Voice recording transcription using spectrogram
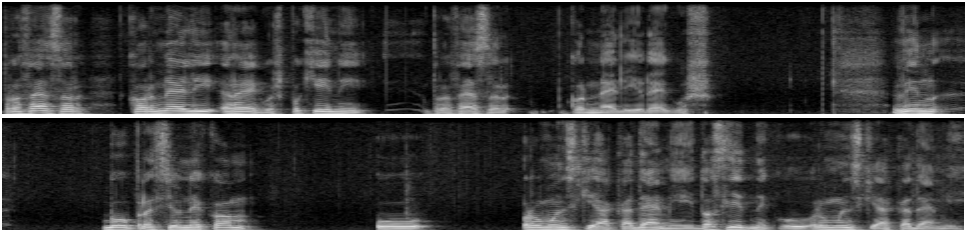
професор Корнелій Регуш, покійний професор Корнелій Регуш. Він був працівником у Румунській академії, дослідник у Румунській академії.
